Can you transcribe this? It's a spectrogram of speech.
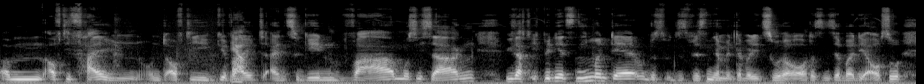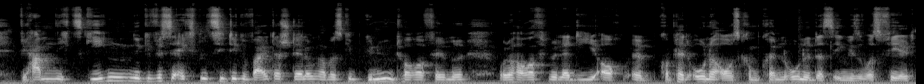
ähm, auf die Fallen und auf die Gewalt ja. einzugehen war, muss ich sagen. Wie gesagt, ich bin jetzt niemand, der, und das, das wissen ja mittlerweile die Zuhörer auch, das ist ja bei dir auch so, wir haben nichts gegen eine gewisse explizite Gewalterstellung, aber es gibt genügend Horrorfilme oder Horrorthriller, die auch äh, komplett ohne auskommen können, ohne dass irgendwie sowas fehlt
